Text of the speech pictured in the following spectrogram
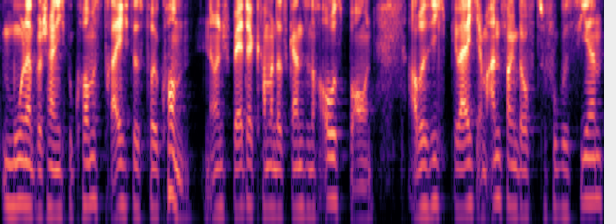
im Monat wahrscheinlich bekommst, reicht das vollkommen. Ja, und später kann man das Ganze noch ausbauen. Aber sich gleich am Anfang darauf zu fokussieren,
